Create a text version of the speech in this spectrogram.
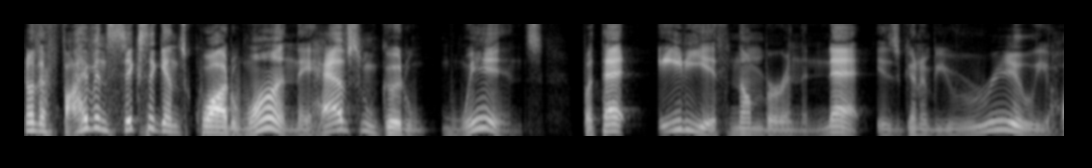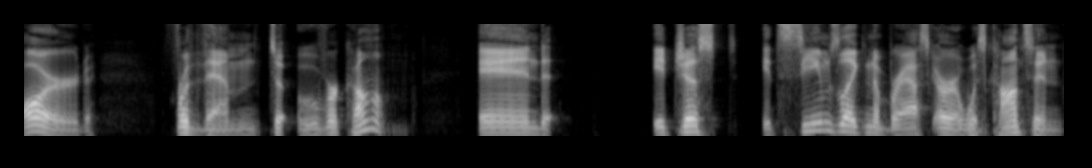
No, they're 5 and 6 against quad 1. They have some good wins, but that 80th number in the net is going to be really hard for them to overcome. And it just it seems like Nebraska or Wisconsin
